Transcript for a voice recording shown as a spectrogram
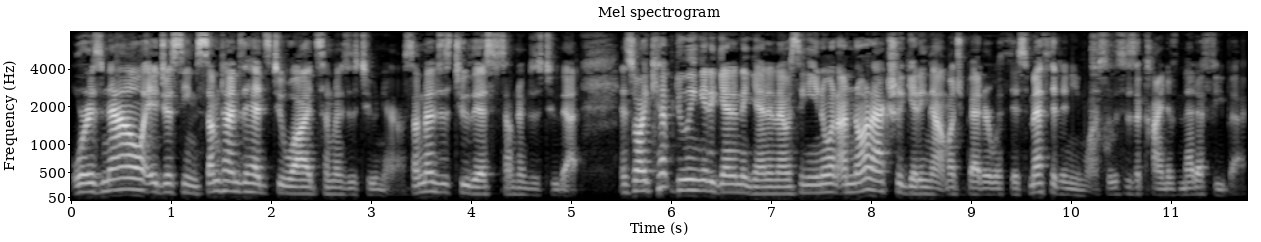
Whereas now it just seems sometimes the head's too wide, sometimes it's too narrow, sometimes it's too this, sometimes it's too that. And so I kept doing it again and again. And I was thinking, you know what? I'm not actually getting that much better with this method anymore. So this is a kind of meta feedback.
